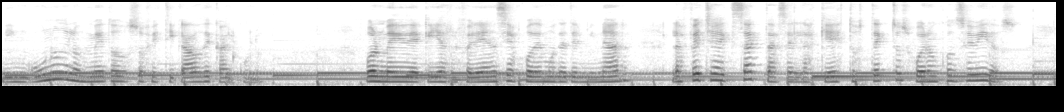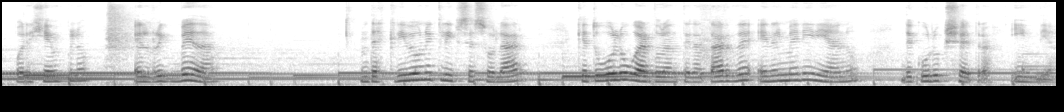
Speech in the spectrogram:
ninguno de los métodos sofisticados de cálculo. Por medio de aquellas referencias podemos determinar las fechas exactas en las que estos textos fueron concebidos. Por ejemplo, el Rig Veda describe un eclipse solar que tuvo lugar durante la tarde en el meridiano de Kurukshetra, India.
